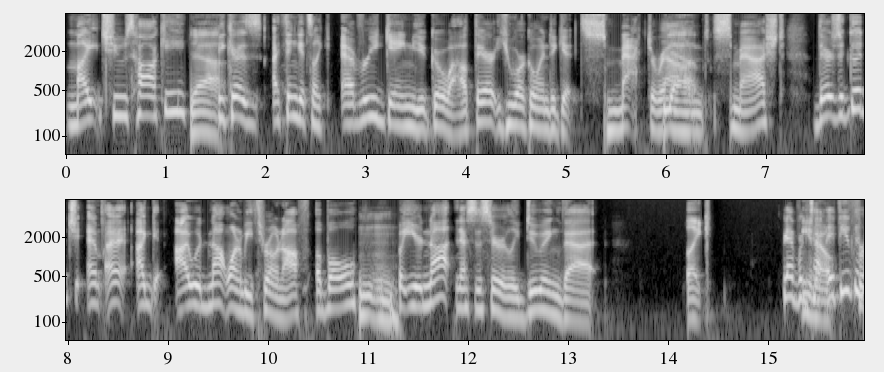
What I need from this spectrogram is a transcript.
might choose hockey. Yeah. Because I think it's like every game you go out there, you are going to get smacked around, smashed. There's a good. Ch- I, I I would not want to be thrown off a bowl, but you're not necessarily doing that. Like Every time. know, if you can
